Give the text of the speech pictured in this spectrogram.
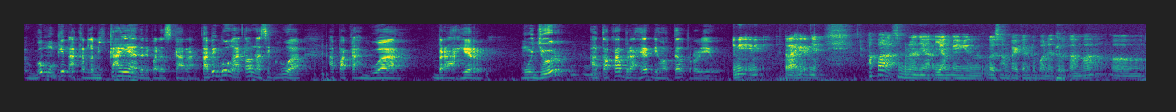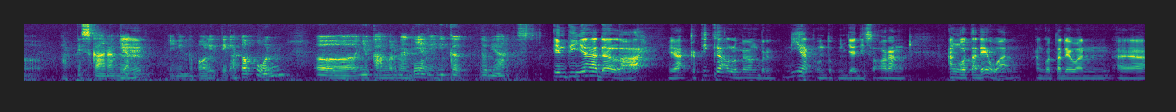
gue mungkin akan lebih kaya daripada sekarang tapi gue nggak tahu nasib gue apakah gue berakhir mujur ataukah berakhir di hotel Prodeo Ini ini terakhirnya. Apa sebenarnya yang ingin lo sampaikan kepada terutama eh, artis sekarang yang Hmm. ingin ke politik ataupun eh, newcomer nanti yang ingin ke dunia artis? intinya adalah ya ketika lo memang berniat untuk menjadi seorang anggota dewan anggota dewan eh,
